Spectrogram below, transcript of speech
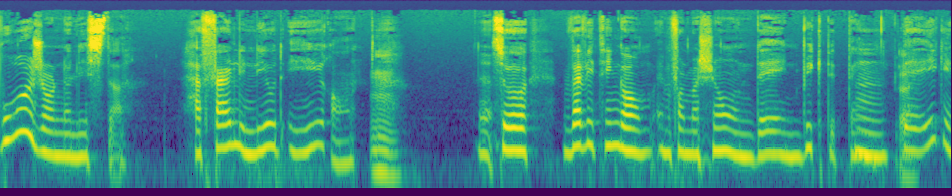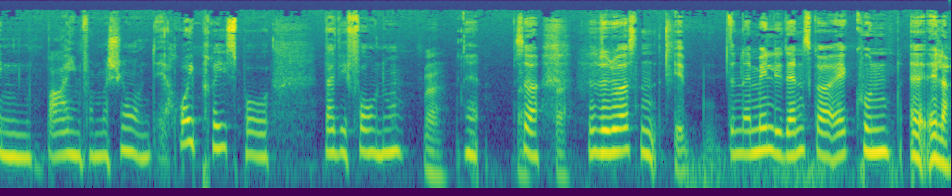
burjournalister har farligt livet i Iran, Mm. Ja. så hvad vi tænker om information, det er en vigtig ting. Mm. Mm. Det er ikke en, bare information, det er høj pris på, hvad vi får nu. Ja. Ja. Så ja. ved du også, den, den almindelige dansker er ikke kun, øh, eller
